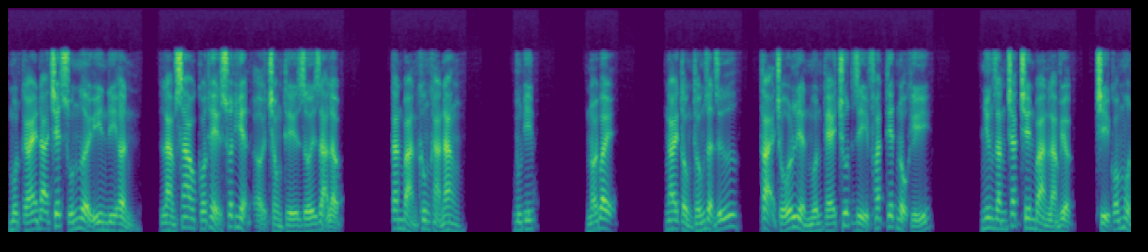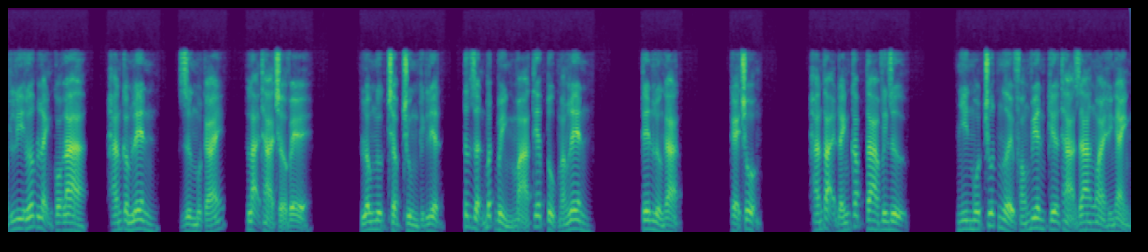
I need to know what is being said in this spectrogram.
một cái đã chết xuống người indian, làm sao có thể xuất hiện ở trong thế giới giả lập? Căn bản không khả năng. Bút ít. Nói vậy ngài tổng thống giận dữ, tại chỗ liền muốn té chút gì phát tiết nộ khí. Nhưng dăn chắc trên bàn làm việc, chỉ có một ly ướp lạnh co la hắn cầm lên, dừng một cái lại thả trở về. Lồng ngực chập trùng kịch liệt, tức giận bất bình mà tiếp tục mắng lên. Tên lường gạt. Kẻ trộm. Hắn tại đánh cắp ta vinh dự. Nhìn một chút người phóng viên kia thả ra ngoài hình ảnh.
